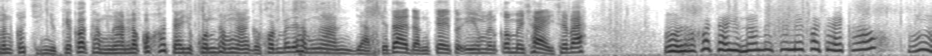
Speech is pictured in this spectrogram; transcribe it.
มันก็จริงอยู่แกก็ทำงานเราก็เข้าใจอยู่คนทำงานกับคนไม่ได้ทำงาน อยากจะได้ดังใจตัวเองมันก็ไม่ใช่ใช่ปะเออเราเข้าใจอยู่นะไม่ใช่ไม่เข้าใจเขาอืม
